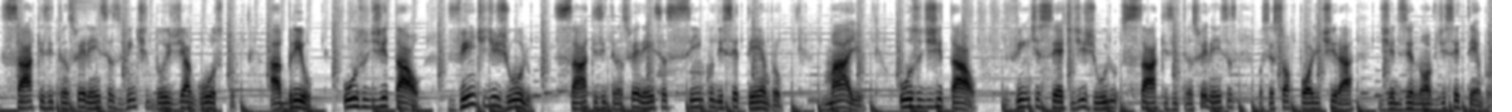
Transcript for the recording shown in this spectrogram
saques e transferências 22 de agosto. Abril, uso digital 20 de julho, saques e transferências 5 de setembro. Maio, uso digital 27 de julho, saques e transferências você só pode tirar dia 19 de setembro.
